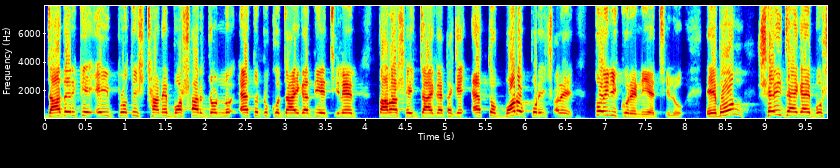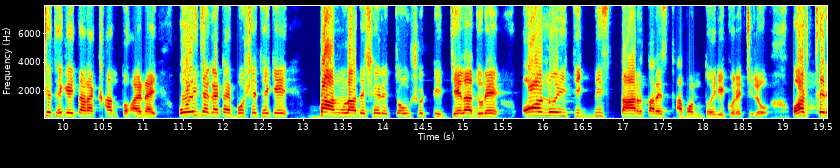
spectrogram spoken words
যাদেরকে এই প্রতিষ্ঠানে বসার জন্য এতটুকু জায়গা দিয়েছিলেন, তারা সেই জায়গাটাকে এত বড় পরিসরে তৈরি করে নিয়েছিল এবং সেই জায়গায় বসে থেকেই তারা ক্ষান্ত হয় নাই। ওই জায়গাটায় বসে থেকে বাংলাদেশের চৌষট্টি জেলা জুড়ে অনৈতিক বিস্তার তার স্থাপন তৈরি করেছিল। অর্থের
